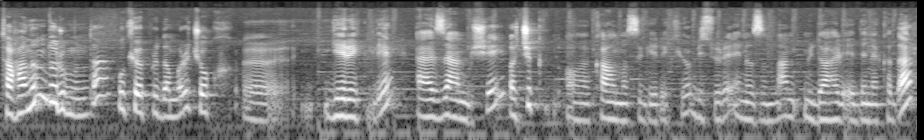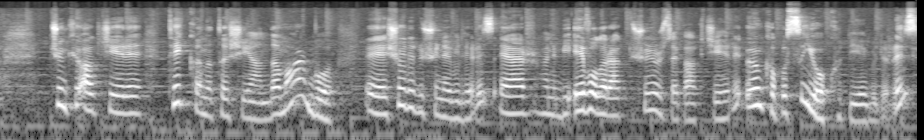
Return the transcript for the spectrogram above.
Taha'nın durumunda bu köprü damarı çok e, gerekli, elzem bir şey. Açık e, kalması gerekiyor bir süre en azından müdahale edene kadar. Çünkü akciğere tek kanı taşıyan damar bu. E, şöyle düşünebiliriz, eğer hani bir ev olarak düşünürsek akciğeri, ön kapısı yok diyebiliriz.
